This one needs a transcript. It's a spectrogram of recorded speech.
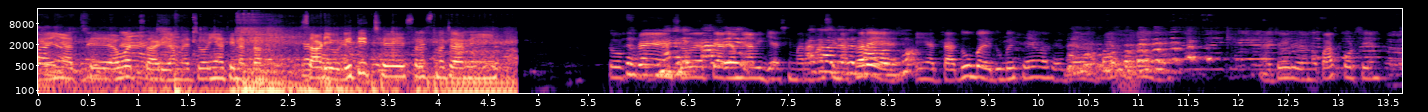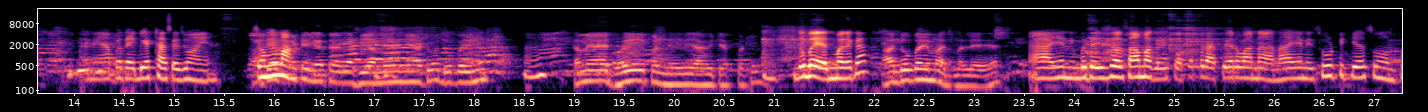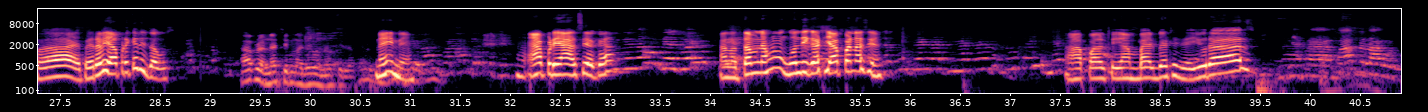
અહીંયા છે, અવધ સાડી અમે જો અહીંયાથી સાડીઓ લીધી છે, સરસ મજાની. તો ફ્રેન્ડ્સ હવે અત્યારે અમે આવી ગયા છીએ મારા માસીના ઘરે. એ હતા દુબઈ દુબઈથી આવ્યા છે. અત્યારે પાસપોર્ટ આવ્યો જોઈ લો એનો પાસપોર્ટ છે. અને આ બધા બેઠા છે જો અહીંયા. જમવા. પટ્ટી લેતા આવ્યા છીએ અમે અહીંયા તો દુબઈની. હા. તમે આ જોઈ પણ નહીં આવી ટેપ પટી દુબઈ જ મળે કા? આ દુબઈમાં જ મળે હા. એની બધી જો સામગ્રી છે કપડાં પહેરવાના ના એની સૂટ કેસું ને ભાઈ ભાઈ રવિ આપણે ક્યાંથી જવું? આપણે નસીબમાં જવું નથી નહીં ને? આપણે આ છે કા? હાલો તમને શું ગુંદી ગાંઠી આપવાના છે? હા પાર્ટી આમ બહાર બેઠી છે. યુવરાજ?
